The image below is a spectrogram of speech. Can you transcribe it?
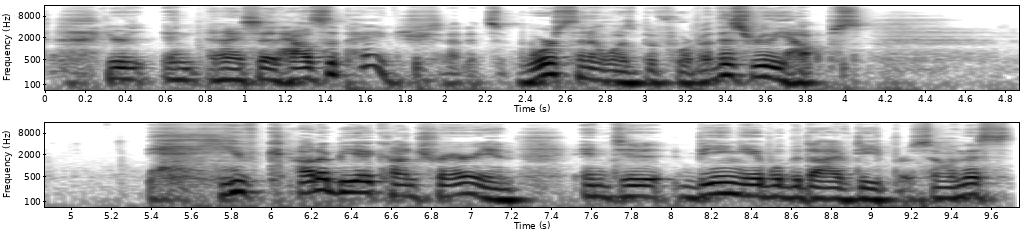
You're, and, and I said, how's the pain? She said, it's worse than it was before, but this really helps. You've got to be a contrarian into being able to dive deeper. So in this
